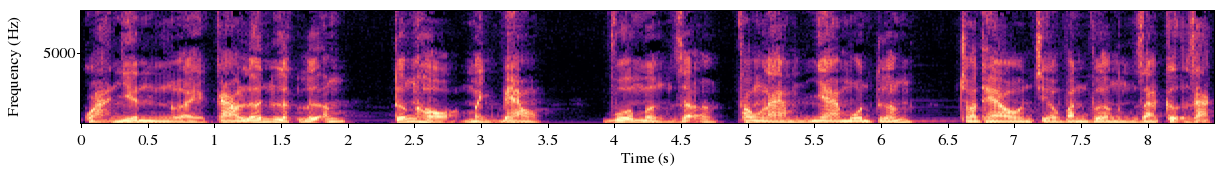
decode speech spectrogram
Quả nhiên người cao lớn lực lưỡng, tướng hổ mình beo. Vua mừng rỡ, phong làm nhà môn tướng, cho theo triều văn vương ra cự giặc.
